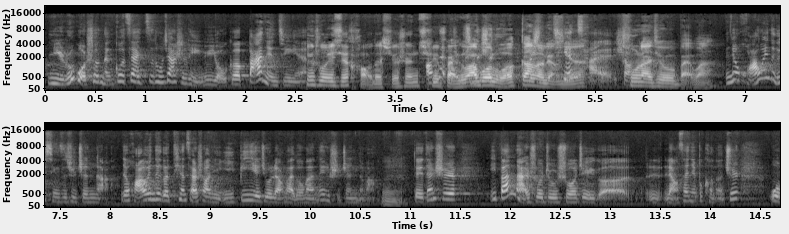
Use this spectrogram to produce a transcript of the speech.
你如果说能够在自动驾驶领域有个八年经验，听说一些好的学生去百度阿波罗干了两年出来就有百万。那华为那个薪资是真的，那华为那个天才少女一毕业就两百多万，那个是真的嘛？嗯，对。但是一般来说，就是说这个呃两三年不可能。其实我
